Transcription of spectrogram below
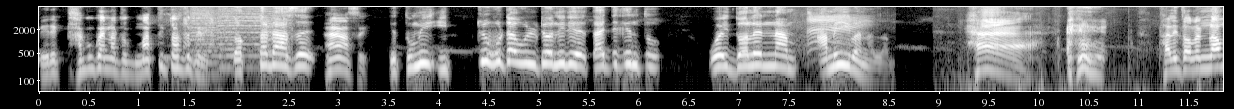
পেরেক থাকুক আর না তো মাতৃ তো আছে পেরেক। তক্তাটা আছে? হ্যাঁ আছে। যে তুমি একটু ফুটা উল্টো নিলে তাইতে কিন্তু ওই দলের নাম আমিই বানালাম। হ্যাঁ। খালি দলের নাম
